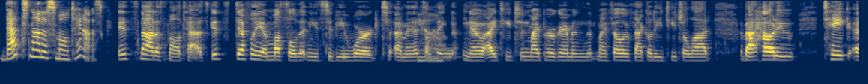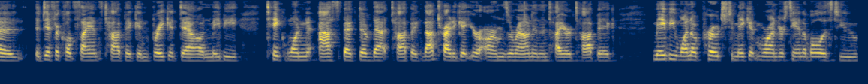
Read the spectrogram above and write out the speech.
That's not a small task. It's not a small task. It's definitely a muscle that needs to be worked. Um, I mean, it's yeah. something, you know, I teach in my program and my fellow faculty teach a lot about how to take a, a difficult science topic and break it down, maybe take one aspect of that topic, not try to get your arms around an entire topic. Maybe one approach to make it more understandable is to,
